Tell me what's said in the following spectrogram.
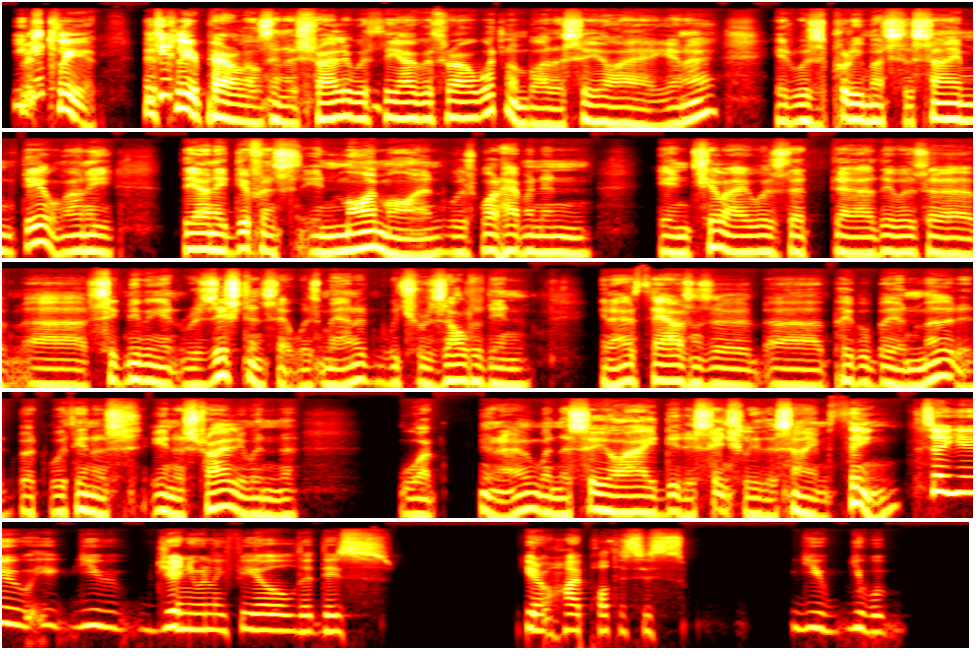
you clear. There's get, clear parallels in Australia with the overthrow of Whitlam by the CIA. You know, it was pretty much the same deal. Only the only difference in my mind was what happened in in Chile was that uh, there was a, a, significant resistance that was mounted, which resulted in you know thousands of uh, people being murdered. But within us in Australia, when the what you know when the CIA did essentially the same thing. So you you genuinely feel that this you know hypothesis you you were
